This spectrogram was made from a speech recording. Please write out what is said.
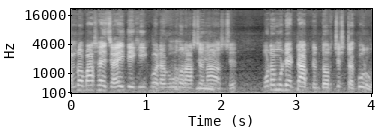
আমরা বাসায় যাই দেখি কয়টা কবুতর আসছে না আসছে। মোটামুটি একটা আপডেট দেওয়ার চেষ্টা করব।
